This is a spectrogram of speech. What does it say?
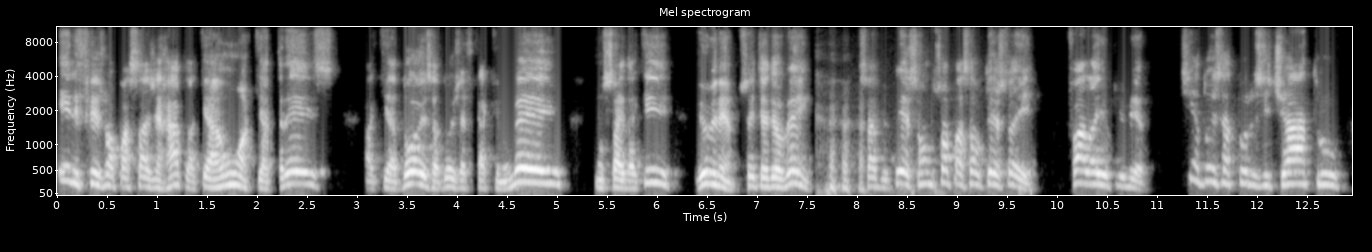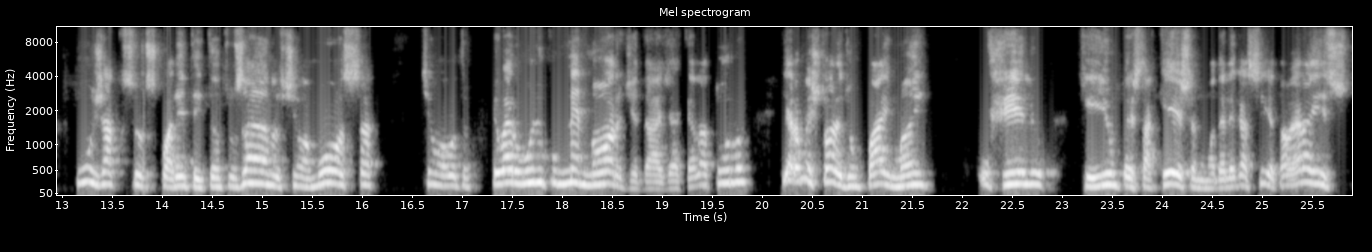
Ele fez uma passagem rápida, aqui a um, aqui a três, aqui a dois, a dois vai ficar aqui no meio, não sai daqui. Viu, menino? Você entendeu bem? Sabe o texto? Vamos só passar o texto aí. Fala aí o primeiro. Tinha dois atores de teatro, um já com seus quarenta e tantos anos, tinha uma moça, tinha uma outra. Eu era o único menor de idade daquela turma, e era uma história de um pai, mãe, o filho, que iam prestar queixa numa delegacia, tal, era isso.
